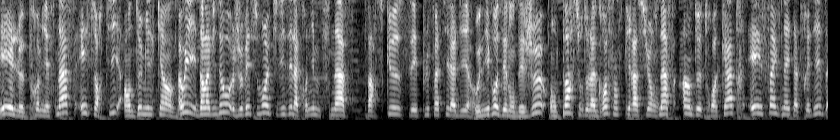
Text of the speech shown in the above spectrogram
et le premier FNAF est sorti en 2015. Ah oui, dans la vidéo, je vais souvent utiliser l'acronyme FNAF parce que c'est plus facile à dire. Au niveau des noms des jeux, on part sur de la grosse inspiration. FNAF 1, 2, 3, 4 et Five Nights at Freddy's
